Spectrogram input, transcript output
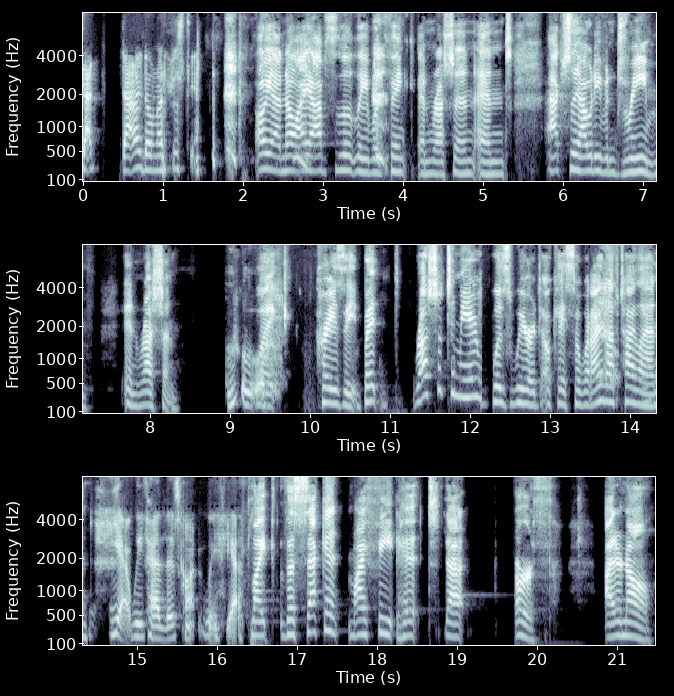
that, that I don't understand. oh yeah no i absolutely would think in russian and actually i would even dream in russian Ooh. like crazy but russia to me was weird okay so when i left thailand yeah, we've had this. Con- we, yeah, like the second my feet hit that earth i don't know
